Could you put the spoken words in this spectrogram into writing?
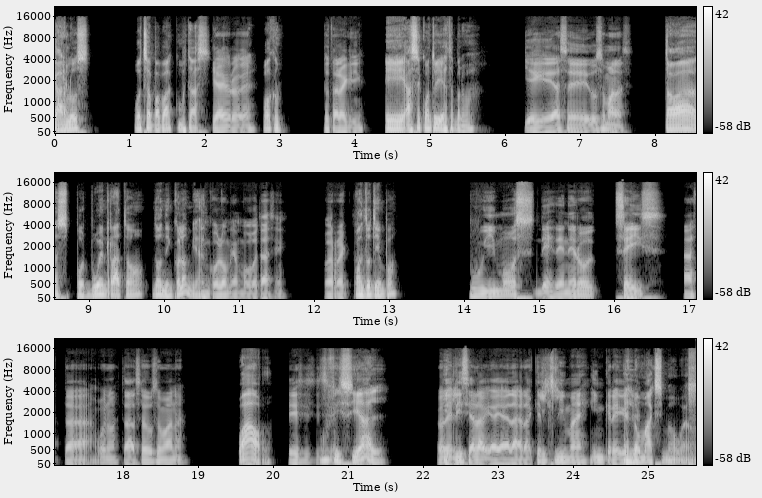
Carlos. What's up, papá? ¿Cómo estás? ¿Qué hay, brother? Welcome. Gusto estar aquí. Eh, ¿Hace cuánto llegaste a Panamá? Llegué hace dos semanas Estabas por buen rato, ¿dónde? ¿En Colombia? en Colombia, en Bogotá, sí. Correcto. ¿Cuánto tiempo? Tuvimos desde enero 6 hasta, bueno, hasta hace dos semanas. ¡Wow! Sí, sí, sí. sí. Oficial. Pero delicia la vida allá, la verdad que el clima es increíble. Es lo máximo, weón.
